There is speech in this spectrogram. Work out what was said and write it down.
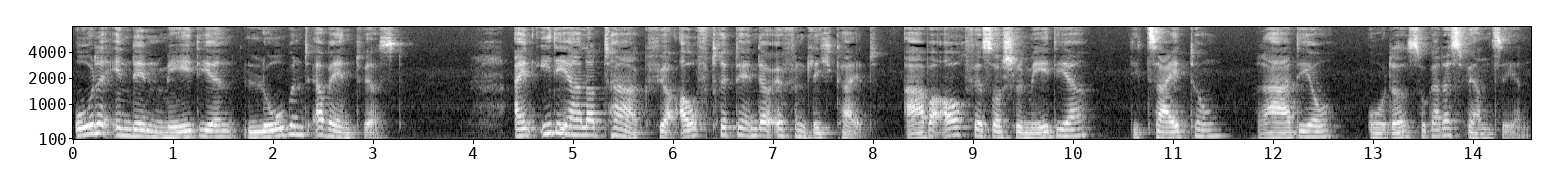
oder in den Medien lobend erwähnt wirst. Ein idealer Tag für Auftritte in der Öffentlichkeit aber auch für Social Media, die Zeitung, Radio oder sogar das Fernsehen.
